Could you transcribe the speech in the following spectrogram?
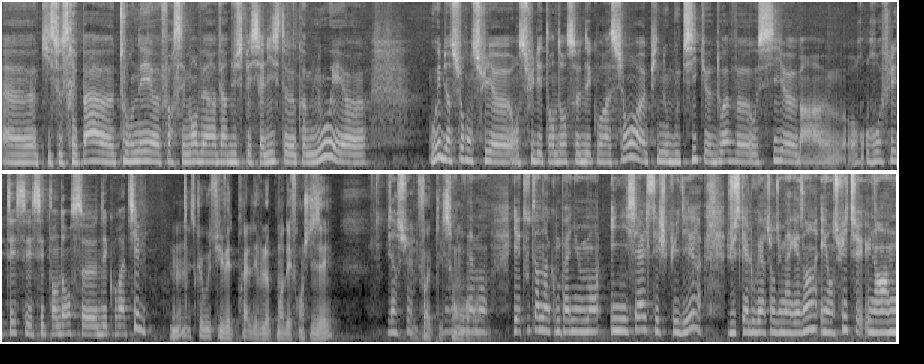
qui ne se serait pas tournée forcément vers, du spécialiste comme nous. Et, oui, bien sûr, on suit, euh, les tendances décoration, euh, puis nos boutiques doivent aussi euh, ben, refléter ces, tendances décoratives. Est-ce que vous suivez de près le développement des franchisés? Bien sûr. Une fois qu'ils sont. Évidemment. Il y a tout un accompagnement initial, si je puis dire, jusqu'à l'ouverture du magasin, et ensuite un,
